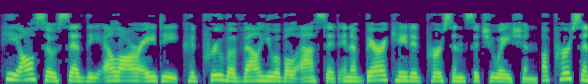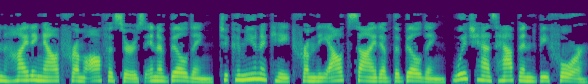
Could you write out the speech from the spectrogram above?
He also said the LRAD could prove a valuable asset in a barricaded person situation a person hiding out from officers in a building to communicate from the outside of the building, which has happened before.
